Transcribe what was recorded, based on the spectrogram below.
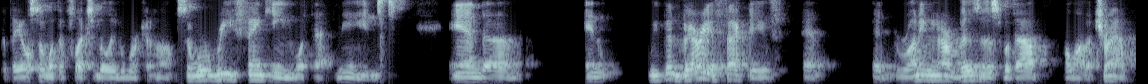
but they also want the flexibility to work at home. So we're rethinking what that means, and uh, and we've been very effective at at running our business without a lot of travel.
